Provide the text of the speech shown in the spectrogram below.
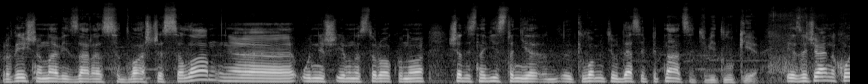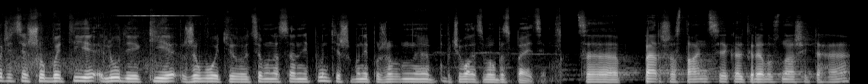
Практично навіть зараз два ще села е, Уніш і Монастирок. Воно ще десь на відстані кілометрів 10-15 від Луки. І звичайно, хочеться, щоб ті люди, які живуть у цьому населеному пункті, щоб вони почували себе в безпеці. Це перша станція, яка відкрилась в нашій ТГ.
